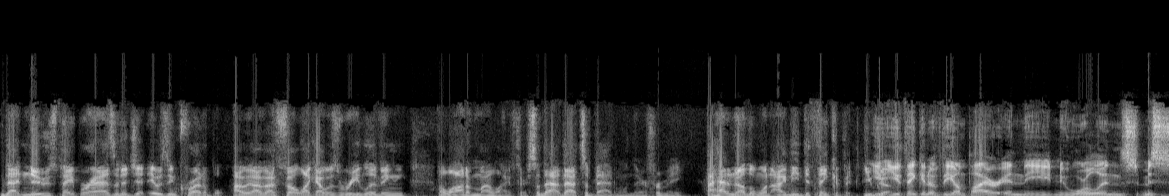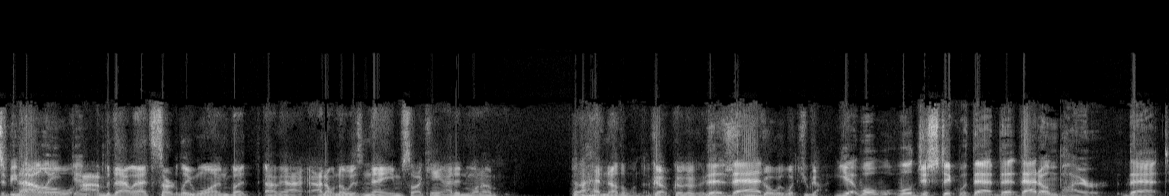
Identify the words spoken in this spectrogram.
That newspaper has an agenda. It was incredible. I, I felt like I was reliving a lot of my life there. So that that's a bad one there for me. I had another one. I need to think of it. You, you, you thinking of the umpire in the New Orleans Mississippi no, Valley? No, but that that's certainly one. But I mean, I, I don't know his name, so I can't. I didn't want to. But I had another one though. Go go go go. Th- you, that go with what you got. Yeah. Well, we'll just stick with that. That that umpire that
